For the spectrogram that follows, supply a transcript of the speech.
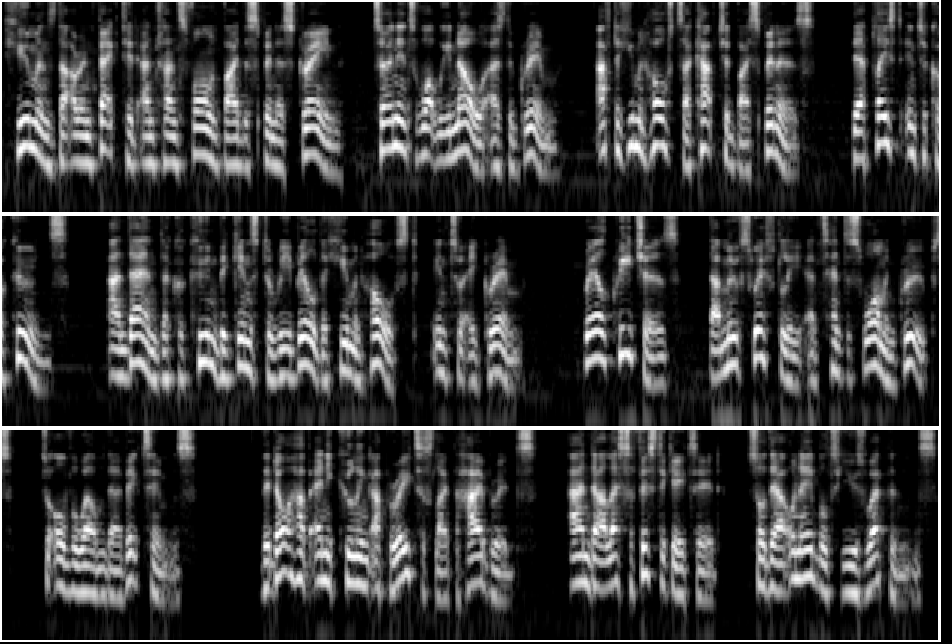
Humans that are infected and transformed by the spinner strain turn into what we know as the Grim, after human hosts are captured by spinners, they are placed into cocoons, and then the cocoon begins to rebuild the human host into a grim. Frail creatures that move swiftly and tend to swarm in groups to overwhelm their victims. They don't have any cooling apparatus like the hybrids, and are less sophisticated, so they are unable to use weapons,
